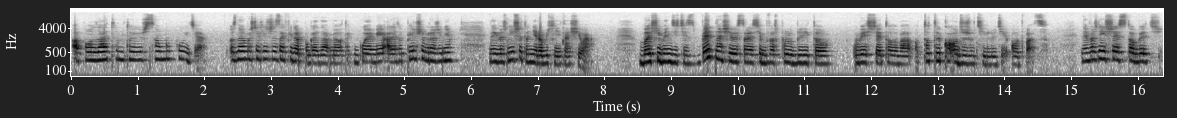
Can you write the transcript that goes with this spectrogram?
a poza tym to już samo pójdzie. O znajomościach jeszcze za chwilę pogadamy o tak głębiej, ale to pierwsze wrażenie najważniejsze to nie robić nic na siłę. Bo jeśli będziecie zbyt na siłę starać się, by Was polubili, to uwierzcie, to, to tylko odrzuci ludzi od Was. Najważniejsze jest to być,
